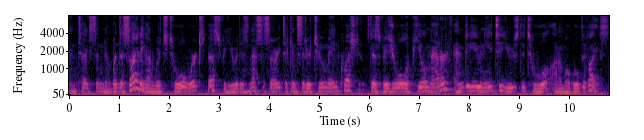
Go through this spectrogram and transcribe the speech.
and text and notes. When deciding on which tool works best for you, it is necessary to consider two main questions. Does visual appeal matter? And do you need to use the tool on a mobile device?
